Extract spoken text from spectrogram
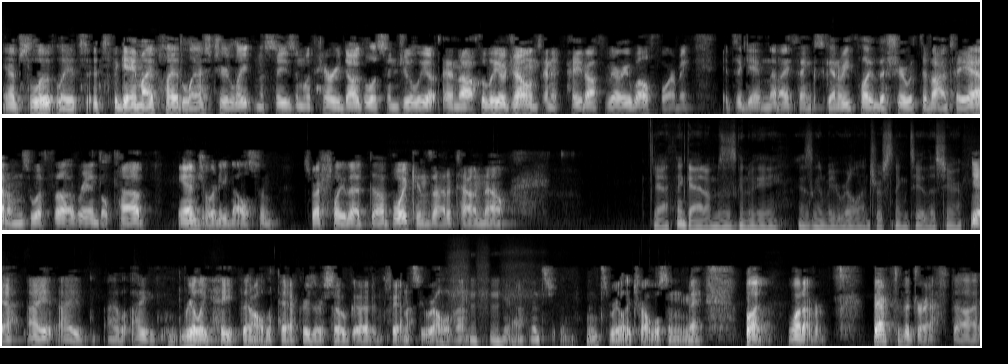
Absolutely, it's it's the game I played last year late in the season with Harry Douglas and Julio and uh, Julio Jones, and it paid off very well for me. It's a game that I think is going to be played this year with Davante Adams, with uh, Randall Cobb, and Jordy Nelson. Especially that uh, Boykin's out of town now. Yeah, I think Adams is going to be is going to be real interesting too this year. Yeah, I, I I I really hate that all the Packers are so good and fantasy relevant. yeah, it's it's really troublesome to me. But whatever. Back to the draft. Uh,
